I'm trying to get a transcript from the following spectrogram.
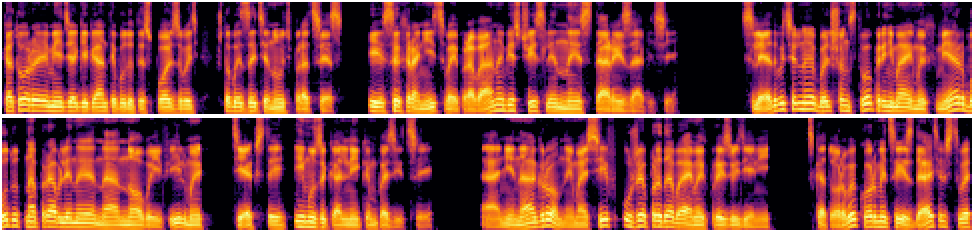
которое медиагиганты будут использовать, чтобы затянуть процесс и сохранить свои права на бесчисленные старые записи. Следовательно, большинство принимаемых мер будут направлены на новые фильмы, тексты и музыкальные композиции а не на огромный массив уже продаваемых произведений, с которого кормятся издательства,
